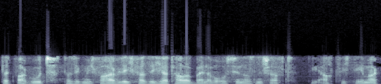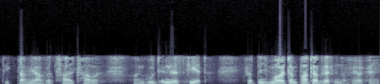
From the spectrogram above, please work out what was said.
Das war gut, dass ich mich freiwillig versichert habe bei einer Berufsgenossenschaft. Die 80 D-Mark, die ich da im Jahr bezahlt habe, waren gut investiert. Ich würde nicht mal heute ein paar Tabletten dafür kriegen.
